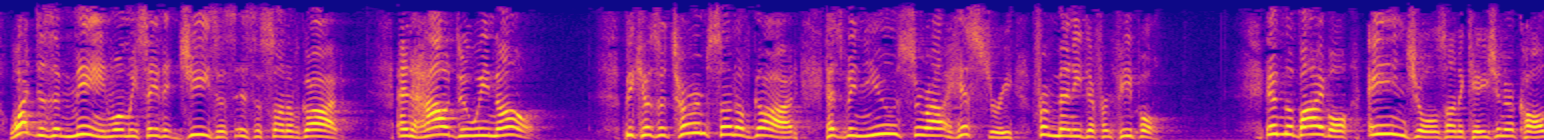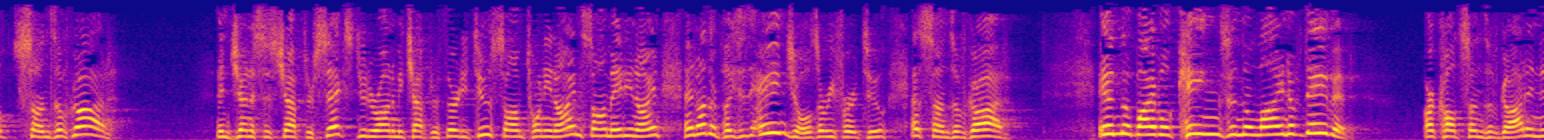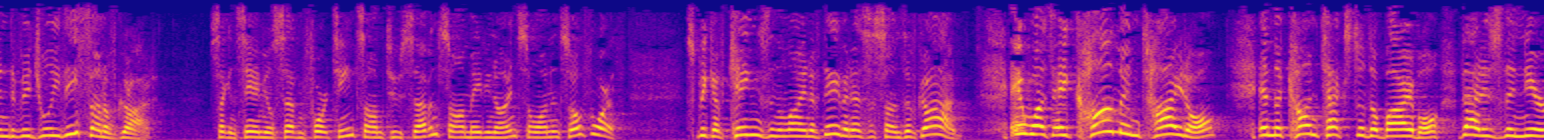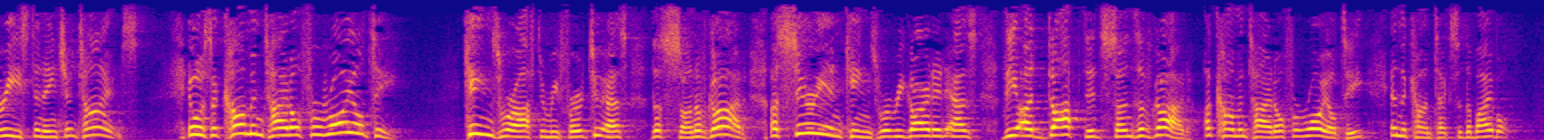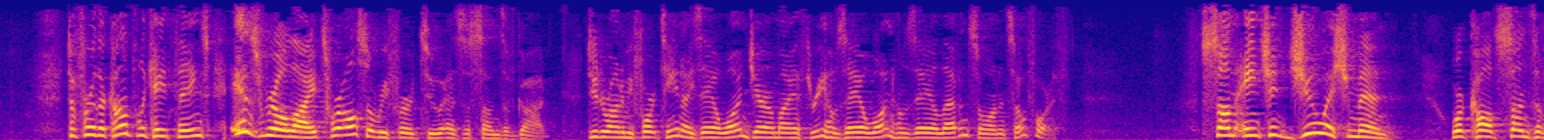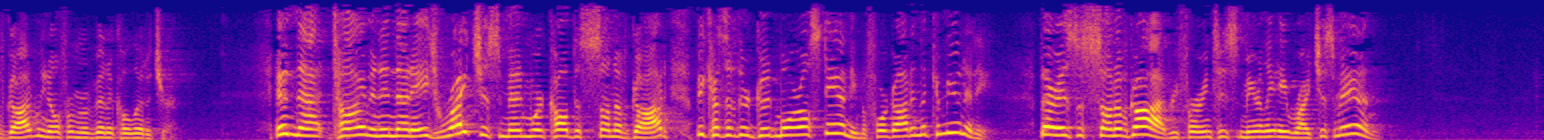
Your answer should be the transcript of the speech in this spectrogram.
What does it mean when we say that Jesus is the Son of God? And how do we know? Because the term Son of God has been used throughout history for many different people. In the Bible, angels on occasion are called sons of God. In Genesis chapter 6, Deuteronomy chapter 32, Psalm 29, Psalm 89, and other places, angels are referred to as sons of God. In the Bible, kings in the line of David are called sons of God and individually the Son of God. 2 Samuel 7:14, Psalm 2:7, Psalm 89, so on and so forth. Speak of kings in the line of David as the sons of God. It was a common title in the context of the Bible, that is the Near East in ancient times. It was a common title for royalty. Kings were often referred to as the Son of God. Assyrian kings were regarded as the adopted sons of God, a common title for royalty in the context of the Bible. To further complicate things, Israelites were also referred to as the sons of God. Deuteronomy 14, Isaiah 1, Jeremiah 3, Hosea 1, Hosea 11, so on and so forth. Some ancient Jewish men were called sons of God, we know from rabbinical literature. In that time and in that age, righteous men were called the Son of God because of their good moral standing before God in the community. There is the Son of God, referring to merely a righteous man.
